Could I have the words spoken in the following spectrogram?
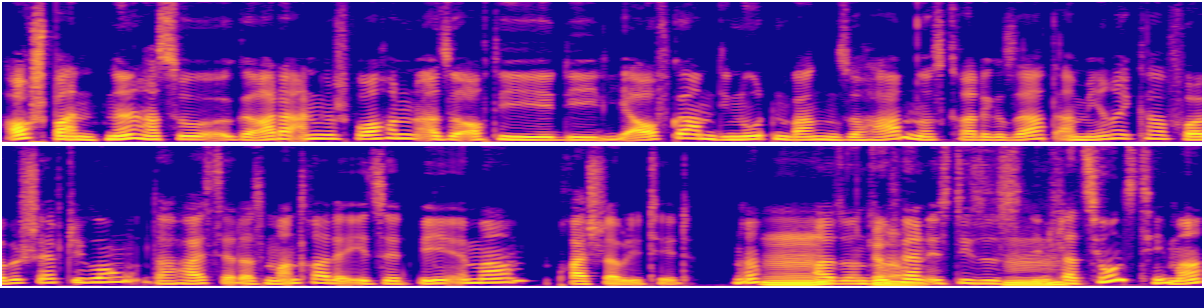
auch spannend, ne? Hast du gerade angesprochen, also auch die, die, die Aufgaben, die Notenbanken so haben. Du hast gerade gesagt, Amerika, Vollbeschäftigung. Da heißt ja das Mantra der EZB immer Preisstabilität. Ne? Mhm, also insofern genau. ist dieses mhm. Inflationsthema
